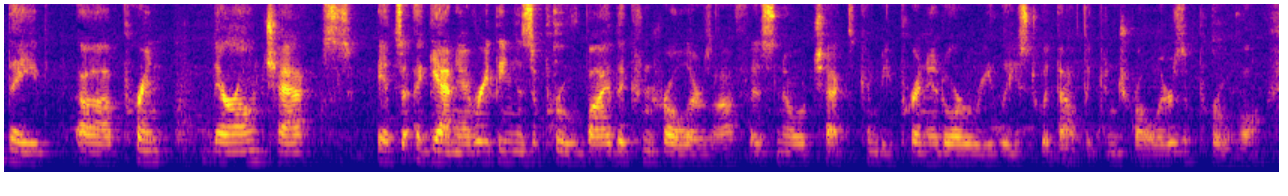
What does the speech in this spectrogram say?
they uh, print their own checks. It's, again, everything is approved by the controller's office. No checks can be printed or released without the controller's approval.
